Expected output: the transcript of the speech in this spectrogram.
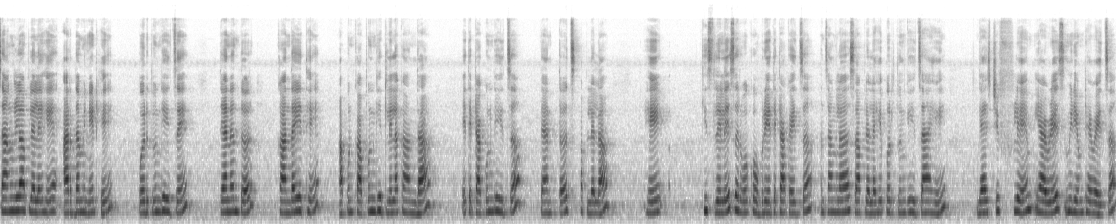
चांगलं आपल्याला हे अर्धा मिनिट हे परतून घ्यायचं. आहे त्यानंतर कांदा येथे आपण कापून घेतलेला कांदा येथे टाकून घ्यायचं. त्यातच आपल्याला हे किसलेले सर्व खोबरे येथे टाकायचं आणि चांगला असं आपल्याला हे परतून घ्यायचं आहे. गॅसची फ्लेम यावेळेस मिडियम ठेवायचं.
